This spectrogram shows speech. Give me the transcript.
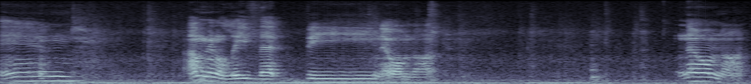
And I'm gonna leave that be, no I'm not. No I'm not.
